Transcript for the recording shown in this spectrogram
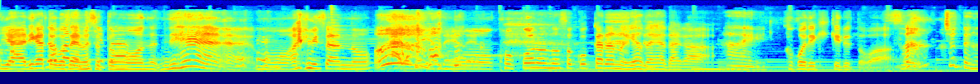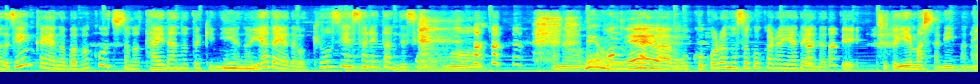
いやありがとうございます。ともうねもうあゆみさんの もう心の底からのやだやだが、はい、ここで聞けるとは。そうちょっとあの前回あの馬場コーチとの対談の時に、あのやだやだを強制されたんですけども、あの、ね、今回はもう心の底からやだやだってちょっと言えましたね今ね。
